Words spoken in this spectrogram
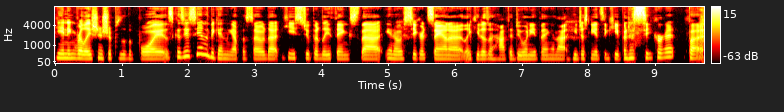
gaining relationships with the boys because you see in the beginning episode that he stupidly thinks that you know secret santa like he doesn't have to do anything and that he just needs to keep it a secret but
